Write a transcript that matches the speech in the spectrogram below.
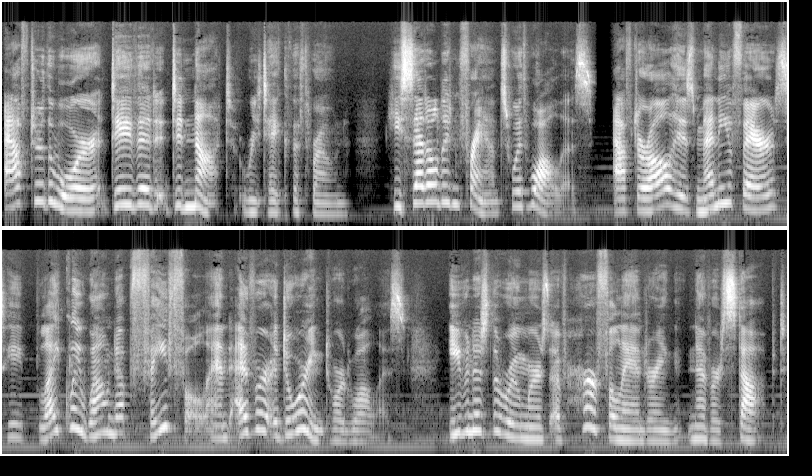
After the war, David did not retake the throne. He settled in France with Wallis. After all his many affairs, he likely wound up faithful and ever adoring toward Wallis, even as the rumors of her philandering never stopped.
